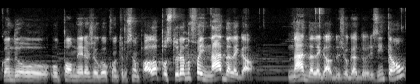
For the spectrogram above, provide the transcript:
quando o, o Palmeiras jogou contra o São Paulo, a postura não foi nada legal. Nada legal dos jogadores. Então,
